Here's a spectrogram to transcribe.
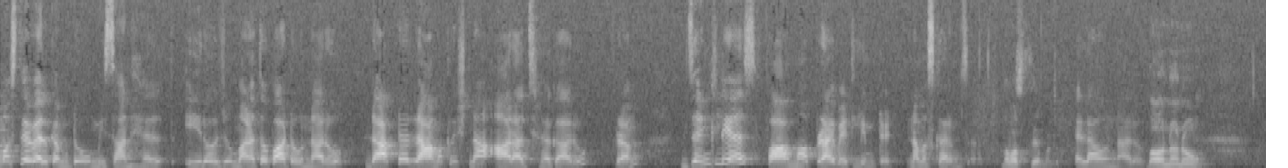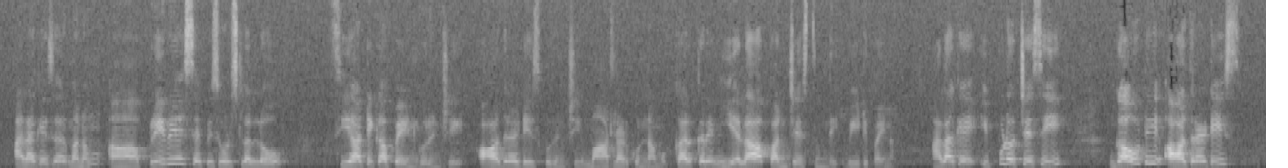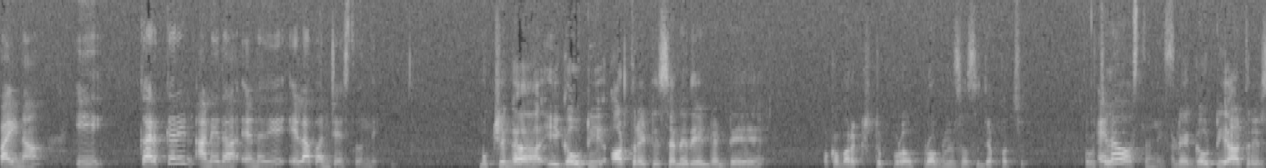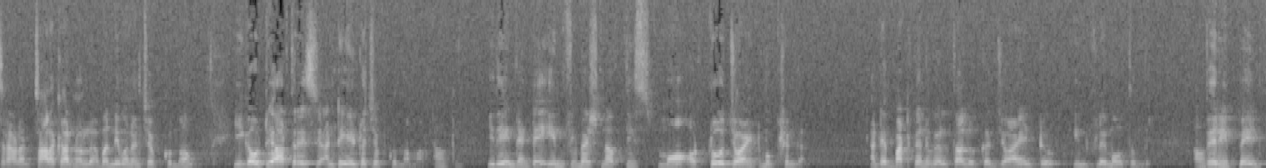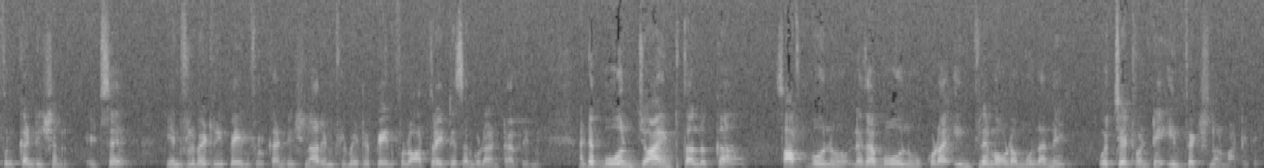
నమస్తే welcome to మిసాన్ health. ఈరోజు మనతో పాటు ఉన్నారు డాక్టర్ రామకృష్ణ ఆరాధ్య గారు ఫ్రమ్ జెంక్లియస్ ఫార్మా ప్రైవేట్ లిమిటెడ్. నమస్కారం సార్. నమస్తే ఎలా ఉన్నారు? బాగున్నాను. అలాగే సార్ మనం ప్రీవియస్ ఎపిసోడ్స్లలో సియాటికా పెయిన్ గురించి ఆర్థరైటిస్ గురించి మాట్లాడుకున్నాము. కర్కరిన్ ఎలా పనిచేస్తుంది వీటిపైన? అలాగే ఇప్పుడు వచ్చేసి గౌటి ఆర్థరైటిస్ పైన ఈ కర్కరిన్ అనేదా అనేది ఎలా పనిచేస్తుంది? ముఖ్యంగా ఈ గౌటీ ఆర్థరైటిస్ అనేది ఏంటంటే ఒక వర్క్స్ట్ ప్రోగ్నోసిస్ అని చెప్పచ్చు. అంటే గౌటీ ఆర్థరైటిస్ రావడానికి చాలా కారణాలు అవన్నీ మనం చెప్పుకుందాం. ఈ గౌటీ ఆర్థరైటిస్ అంటే ఏంటో చెప్పుకుందాం మనం ఇదేంటంటే inflammation of the small toe joint ముఖ్యంగా. అంటే బటకన్ వేల్ తాలూకా జాయింట్ ఇన్ఫ్లేమ్ అవుతుంది. Very painful condition. It's a inflammatory painful condition or inflammatory painful arthritis అని కూడా అంటారు దీన్ని. అంటే బోన్ జాయింట్ తాలూకా సాఫ్ట్ బోను లేదా బోను కూడా ఇన్ఫ్లేమ్ అవడం వల్లనే వచ్చేటువంటి ఇన్ఫెక్షన్ అనమాట ఇది.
